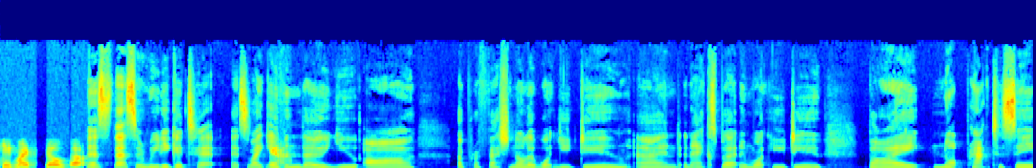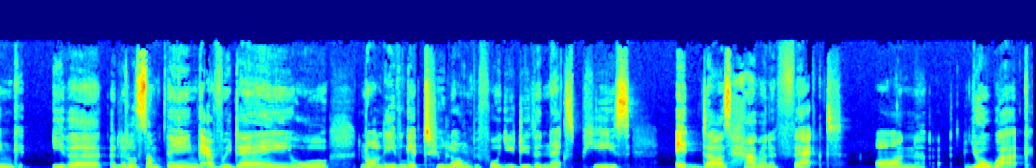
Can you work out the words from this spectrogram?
keep my skills up. That's that's a really good tip. It's like Yeah. even though you are a professional at what you do and an expert in what you do, by not practicing either a little something every day or not leaving it too long before you do the next piece, it does have an effect on your work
